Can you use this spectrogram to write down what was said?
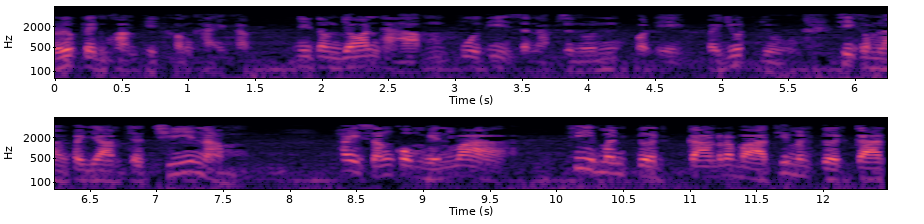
หรือเป็นความผิดของใครครับ นี่ต้องย้อนถามผู้ที่สนับสนุนพลเอกประยุทธ์อยู่ ที่กำลังพยายามจะชี้นำให้สังคมเห็นว่าที่มันเกิดการระบาดที่มันเกิดการ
